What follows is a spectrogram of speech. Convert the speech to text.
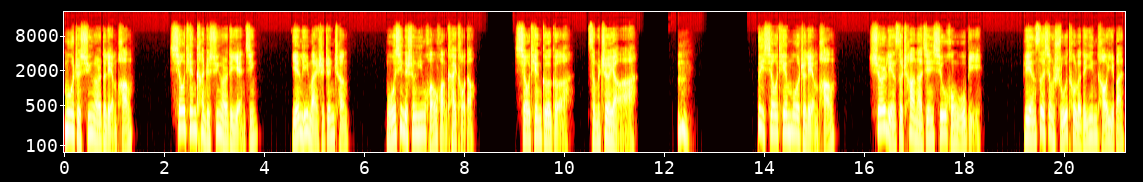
摸着薰儿的脸庞，萧天看着薰儿的眼睛，眼里满是真诚。魔性的声音缓缓开口道：“萧天哥哥，怎么这样啊？”嗯。被萧天摸着脸庞，萱儿脸色刹那间羞红无比，脸色像熟透了的樱桃一般，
